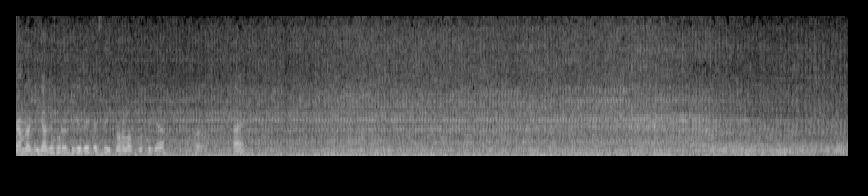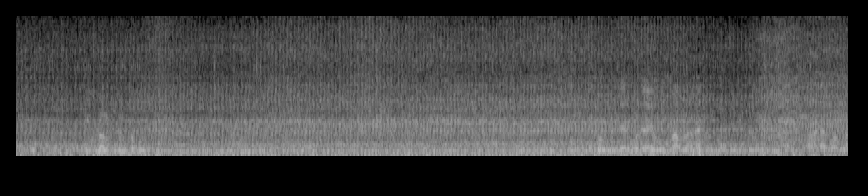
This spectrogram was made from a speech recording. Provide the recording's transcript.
আগে আমরা কি গাজীপুরের দিকে যেতেছি প্রহ্লাদপুর থেকে? হ্যাঁ। হ্যাঁ? ইকবাল হোসেন সবুজ সবুজের মনে হয় ওই মামলাটা এখন মার্ডার মামলা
